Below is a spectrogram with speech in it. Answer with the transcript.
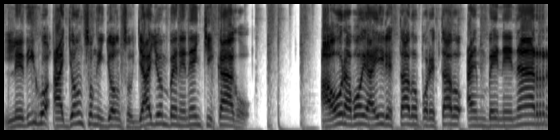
le dijo a Johnson y Johnson, ya yo envenené en Chicago, ahora voy a ir estado por estado a envenenar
